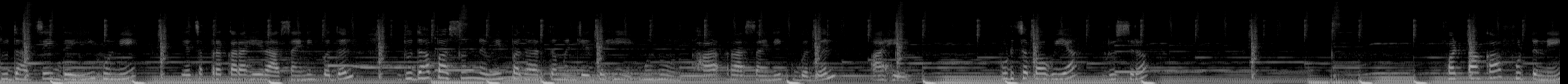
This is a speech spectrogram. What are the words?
दुधाचे दही होणे याचा प्रकार आहे रासायनिक बदल. दुधापासून नवीन पदार्थ म्हणजे दही म्हणून हा रासायनिक बदल आहे. पुढचं पाहूया. दुसरं. फटाका फुटणे.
